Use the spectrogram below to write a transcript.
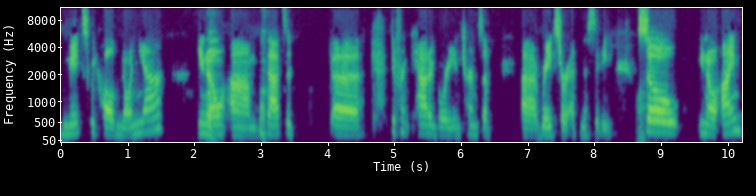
mix we call Nonya. You know, um, that's a, a, different category in terms of uh, race or ethnicity. So you know, I'm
